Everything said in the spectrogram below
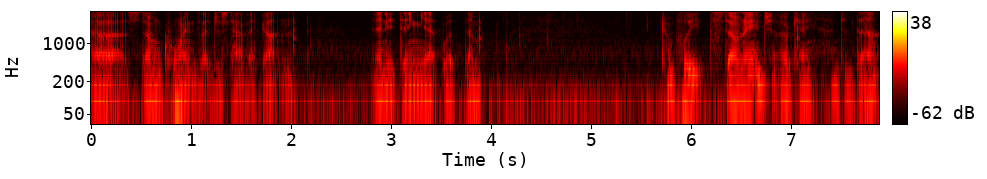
uh, stone coins. I just haven't gotten anything yet with them. Complete Stone Age. Okay, I did that.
